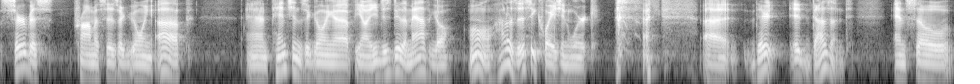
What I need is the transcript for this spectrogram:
service promises are going up and pensions are going up, you know, you just do the math and go, oh, how does this equation work? uh, there, it doesn't. And so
